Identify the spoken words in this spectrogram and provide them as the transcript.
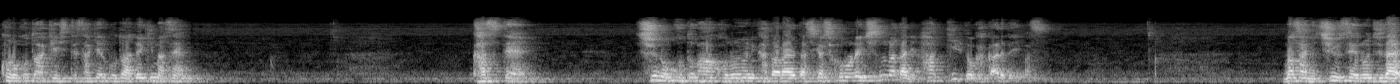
このことは決して避けることはできません。かつて主の言葉はこのように語られた。しかしこの歴史の中にはっきりと書かれています。まさに中世の時代。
